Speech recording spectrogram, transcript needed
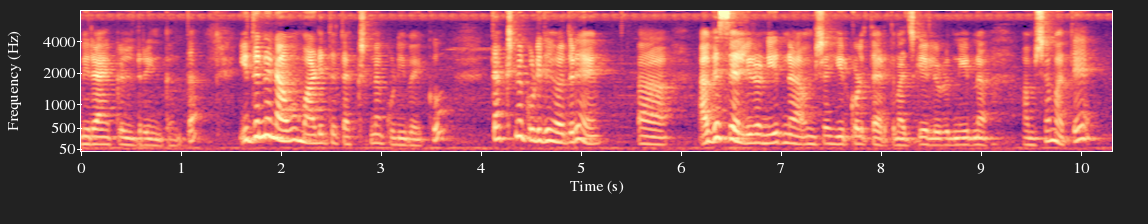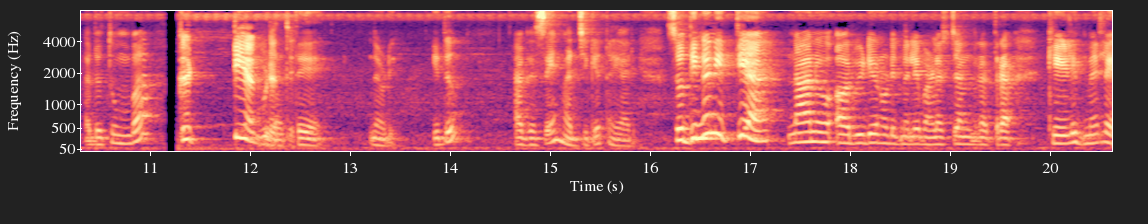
ಮಿರಾಕಲ್ ಡ್ರಿಂಕ್ ಅಂತ. ಇದನ್ನು ನಾವು ಮಾಡಿದ ತಕ್ಷಣ ಕುಡಿಬೇಕು. ತಕ್ಷಣ ಕುಡಿದೇ ಹೋದರೆ ಅಗಸೆಯಲ್ಲಿರೋ ನೀರಿನ ಅಂಶ ಹೀರ್ಕೊಳ್ತಾ ಇರುತ್ತೆ. ಮಜ್ಜಿಗೆಯಲ್ಲಿರೋ ನೀರಿನ ಅಂಶ ಮತ್ತು ಅದು ತುಂಬ ಗಟ್ಟಿಯಾಗಿಬಿಡುತ್ತೆ. ನೋಡಿ ಇದು ಅಗಸೆ ಮಜ್ಜಿಗೆ ತಯಾರಿ. ಸೊ ದಿನನಿತ್ಯ ನಾನು ಅವ್ರ ವಿಡಿಯೋ ನೋಡಿದ ಮೇಲೆ ಭಾಳಷ್ಟು ಜನರ ಹತ್ರ ಕೇಳಿದ ಮೇಲೆ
